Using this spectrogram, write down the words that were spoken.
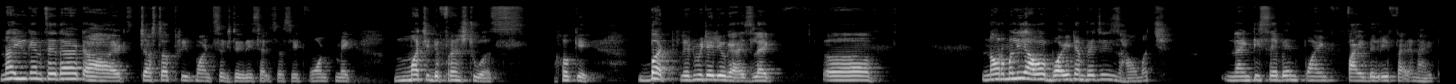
Now you can say that uh, it's just a 3.6 degrees Celsius. It won't make much difference to us. Okay. But let me tell you guys, like uh, normally our body temperature is how much? 97.5 degree Fahrenheit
